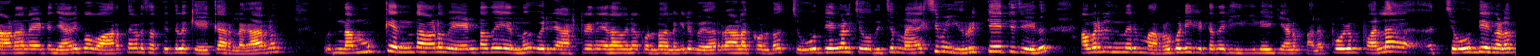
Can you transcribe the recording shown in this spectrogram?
കാണാനായിട്ട് ഞാനിപ്പോൾ വാർത്തകൾ സത്യത്തിൽ കേൾക്കാറില്ല. കാരണം നമുക്ക് എന്താണ് വേണ്ടത് എന്ന് ഒരു രാഷ്ട്രീയ നേതാവിനെ കൊണ്ടോ അല്ലെങ്കിൽ വേറൊരാളെ കൊണ്ടോ ചോദ്യങ്ങൾ ചോദിച്ച് മാക്സിമം ഇറിറ്റേറ്റ് ചെയ്ത് അവരിൽ നിന്നൊരു മറുപടി കിട്ടുന്ന രീതിയിലേക്കാണ് പലപ്പോഴും പല ചോദ്യങ്ങളും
